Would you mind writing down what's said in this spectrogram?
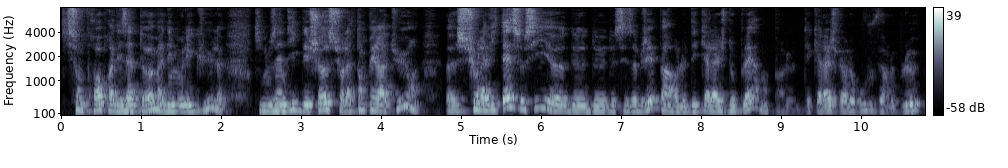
qui sont propres à des atomes, à des molécules, qui nous indiquent des choses sur la température, euh, sur la vitesse aussi euh, de, de, de, ces objets par le décalage Doppler, donc par le décalage vers le rouge ou vers le bleu,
